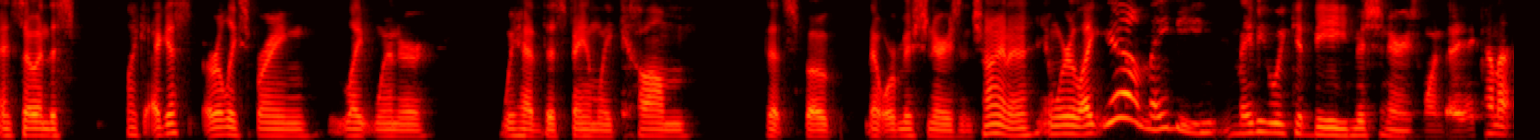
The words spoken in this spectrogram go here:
And so in this, like I guess early spring, late winter, we had this family come that spoke that were missionaries in China, and we were like, yeah, maybe maybe we could be missionaries one day. It kind of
